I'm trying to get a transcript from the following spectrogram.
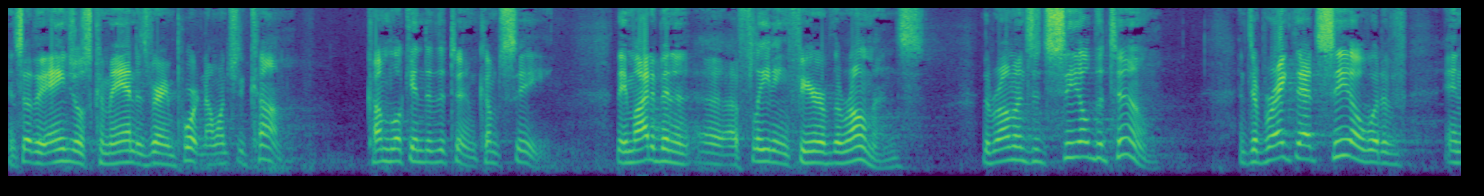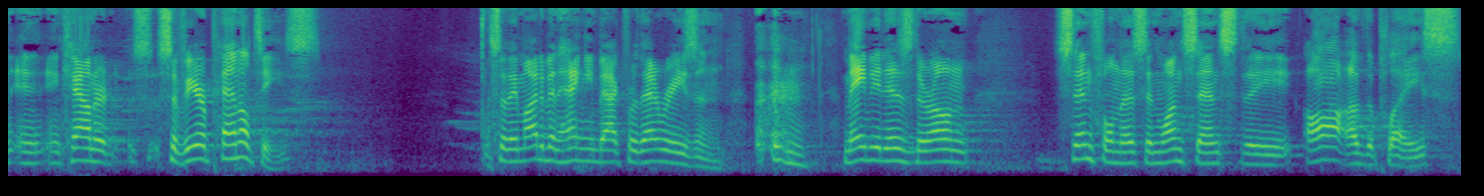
and so the angel's command is very important. I want you to come. Come look into the tomb. Come see. They might have been a, a fleeting fear of the Romans. The Romans had sealed the tomb. And to break that seal would have in, in, encountered s- severe penalties. So they might have been hanging back for that reason. Maybe it is their own sinfulness, in one sense, the awe of the place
